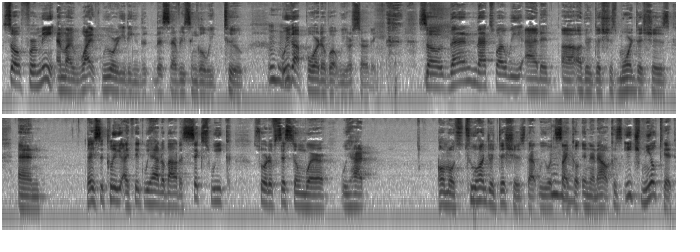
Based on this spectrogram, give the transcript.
So for me and my wife, we were eating th- this every single week too. We got bored of what we were serving. so then that's why we added uh, other dishes, more dishes. And basically, I think we had about a six week sort of system where we had almost 200 dishes that we would cycle in and out because each meal kit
